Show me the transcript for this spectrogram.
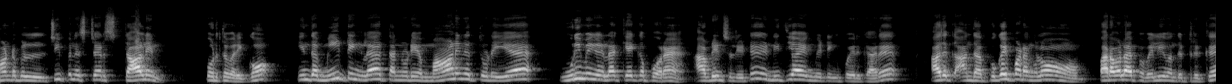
honourable chief minister Stalin பொறுத்த வரைக்கும் இந்த மீட்டிங்கில் தன்னுடைய மாநிலத்துடைய உரிமைகளை கேட்க போகிறேன் அப்படின்னு சொல்லிட்டு நித்தி ஆயோக் மீட்டிங் போயிருக்காரு. அதுக்கு அந்த புகைப்படங்களும் பரவலாக இப்போ வெளியே வந்துட்டுருக்கு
